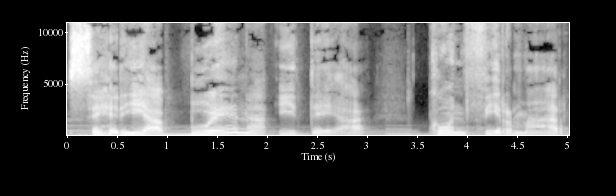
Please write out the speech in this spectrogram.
sería buena idea confirmar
